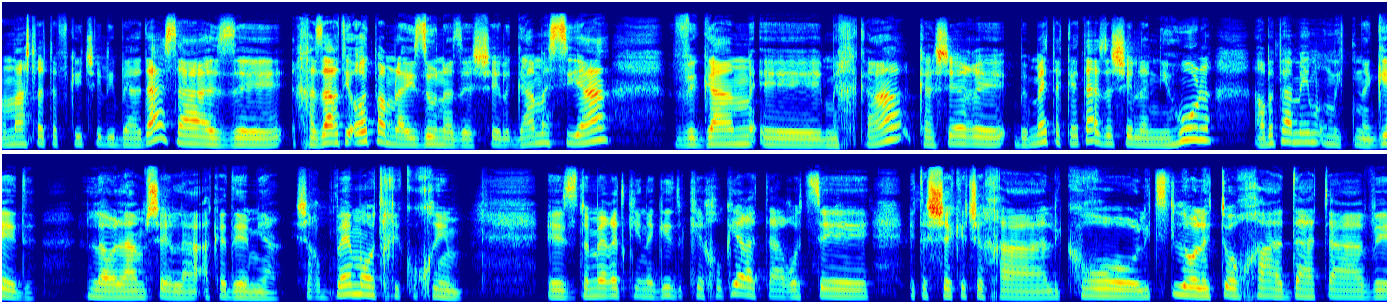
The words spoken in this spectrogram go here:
וממש לתפקיד שלי בהדסה, אז אה, חזרתי עוד פעם לאיזון הזה של גם עשייה וגם אה, מחקר, כאשר באמת הקטע הזה של הניהול, הרבה פעמים הוא מתנגד לעולם של האקדמיה. יש הרבה מאוד חיכוכים. אה, זאת אומרת, כי נגיד כחוקר אתה רוצה את השקט שלך לקרוא, לצלול לתוך הדאטה ו-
